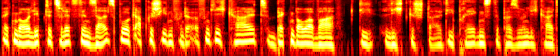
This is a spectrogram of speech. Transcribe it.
Beckenbauer lebte zuletzt in Salzburg, abgeschieden von der Öffentlichkeit. Beckenbauer war die Lichtgestalt, die prägendste Persönlichkeit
